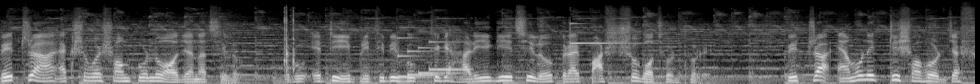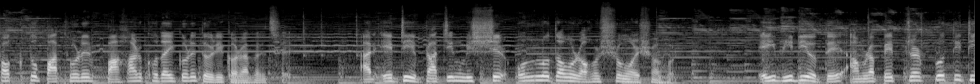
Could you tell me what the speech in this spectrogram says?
পেট্রা একসময় সম্পূর্ণ অজানা ছিল এবং এটি পৃথিবীর বুক থেকে হারিয়ে গিয়েছিল প্রায় পাঁচশো বছর ধরে। পেট্রা এমন একটি শহর যা শক্ত পাথরের পাহাড় খোদাই করে তৈরি করা হয়েছে। আর এটি প্রাচীন বিশ্বের অন্যতম রহস্যময় শহর। এই ভিডিওতে আমরা পেট্রার প্রতিটি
